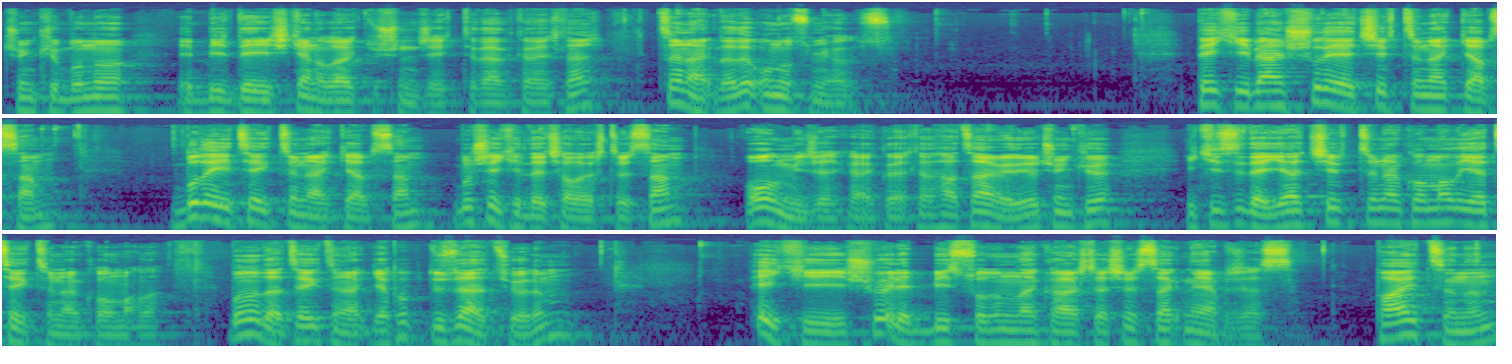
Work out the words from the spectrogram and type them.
Çünkü bunu e, bir değişken olarak düşünecektir arkadaşlar. Tırnakları unutmuyoruz. Peki ben şuraya çift tırnak yapsam, burayı tek tırnak yapsam, bu şekilde çalıştırsam olmayacak arkadaşlar. Hata veriyor çünkü ikisi de ya çift tırnak olmalı ya tek tırnak olmalı. Bunu da tek tırnak yapıp düzeltiyorum. Peki şöyle bir sorunla karşılaşırsak ne yapacağız? Python'ın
